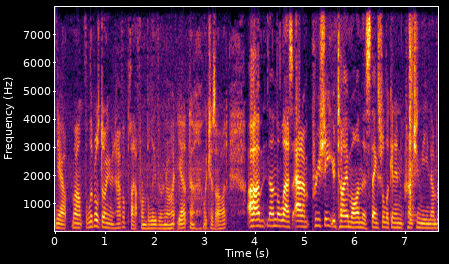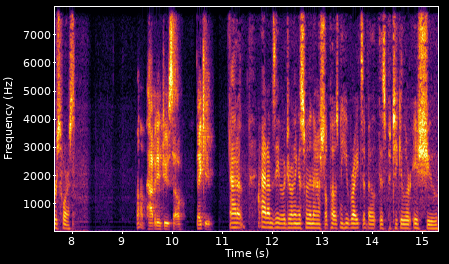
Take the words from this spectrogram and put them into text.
Yeah, well, the Liberals don't even have a platform, believe it or not, yet, uh, which is odd. Um, nonetheless, Adam, appreciate your time on this. Thanks for looking in and crunching the numbers for us. I'm happy to do so. Thank you. Adam Adam Zivo joining us from the National Post, and he writes about this particular issue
